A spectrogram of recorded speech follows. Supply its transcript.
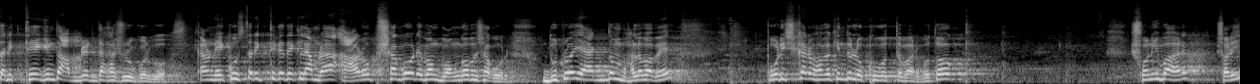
তারিখ থেকে কিন্তু আপডেট দেখা শুরু করব। কারণ একুশ তারিখ থেকে দেখলে আমরা আরব সাগর এবং বঙ্গোপসাগর দুটোই একদম ভালোভাবে পরিষ্কারভাবে কিন্তু লক্ষ্য করতে পারব। তো শনিবার সরি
